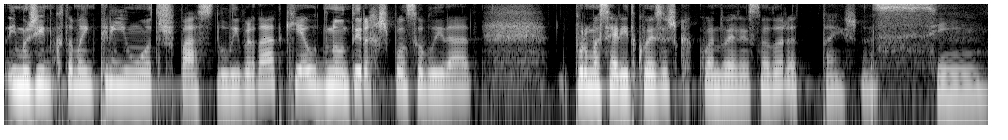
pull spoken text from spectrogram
imagino que também cria um outro espaço de liberdade que é o de não ter a responsabilidade por uma série de coisas que quando és ensinadora tens, não é? Sim.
